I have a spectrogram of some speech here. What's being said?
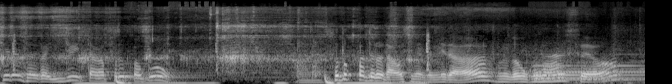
실은 저희가 2주 있다가 풀을 거고, 어, 소독받으러 나오시면 됩니다. 오늘 너무 고생하셨어요.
